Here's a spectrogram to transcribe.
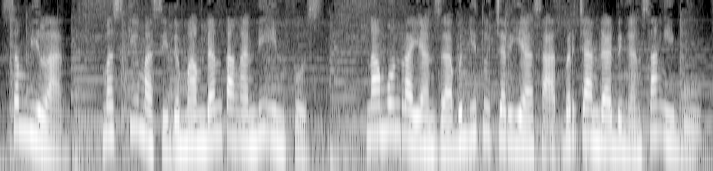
9. Meski masih demam dan tangan diinfus, namun Rayanza begitu ceria saat bercanda dengan sang ibu.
